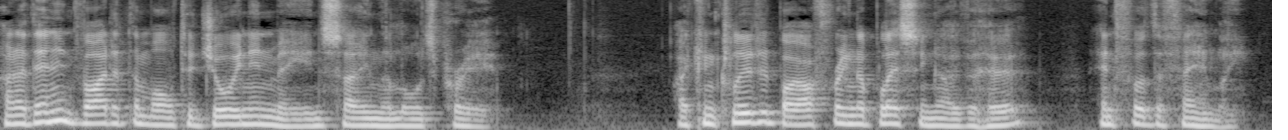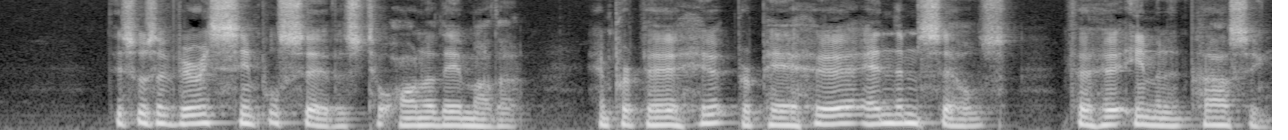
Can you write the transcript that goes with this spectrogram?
And I then invited them all to join in me in saying the Lord's Prayer. I concluded by offering a blessing over her and for the family. This was a very simple service to honour their mother and prepare her, prepare her and themselves for her imminent passing.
